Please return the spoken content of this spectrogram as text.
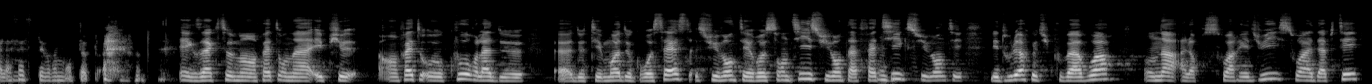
voilà, ça c'était vraiment top. Exactement. En fait, on a et puis en fait au cours là de euh, de tes mois de grossesse, suivant tes ressentis, suivant ta fatigue, mmh. suivant les douleurs que tu pouvais avoir, on a alors soit réduit, soit adapté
